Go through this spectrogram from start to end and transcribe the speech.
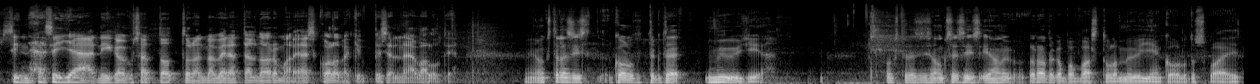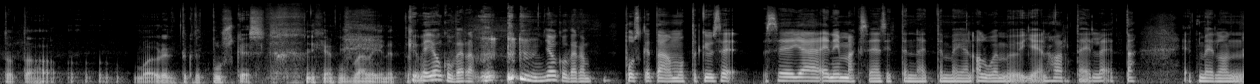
sinnehän se jää niin kauan kun sä oot tottunut, että mä vedän täällä normaalia s 30 nämä valutia. Niin onko tällä siis, koulutatteko te myyjiä? Onko, siis, onko se siis ihan rautakaupan vastuulla myyjien koulutus vai, tota, vai yritettekö te puskea sinne ikään kuin väliin? Että... Kyllä me jonkun verran, jonkun verran pusketaan, mutta kyllä se, se jää enimmäkseen sitten näiden meidän aluemyyjien harteille, että, että meillä on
